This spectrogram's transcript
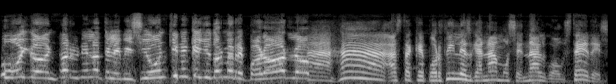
Oigan, arruiné la televisión. Tienen que ayudarme a repararla. Ajá, hasta que por fin les ganamos en algo a ustedes.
